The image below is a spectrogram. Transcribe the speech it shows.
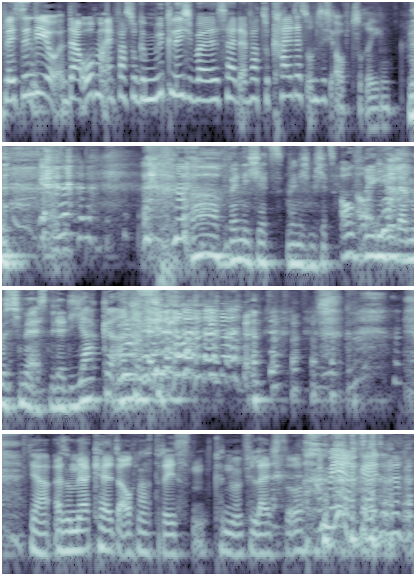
Vielleicht sind die da oben einfach so gemütlich, weil es halt einfach zu kalt ist, um sich aufzuregen. Ach, wenn ich jetzt, wenn ich mich jetzt aufregen will, dann muss ich mir erst wieder die Jacke anziehen. Ja, also mehr Kälte auch nach Dresden. Können wir vielleicht so. Mehr Kälte.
